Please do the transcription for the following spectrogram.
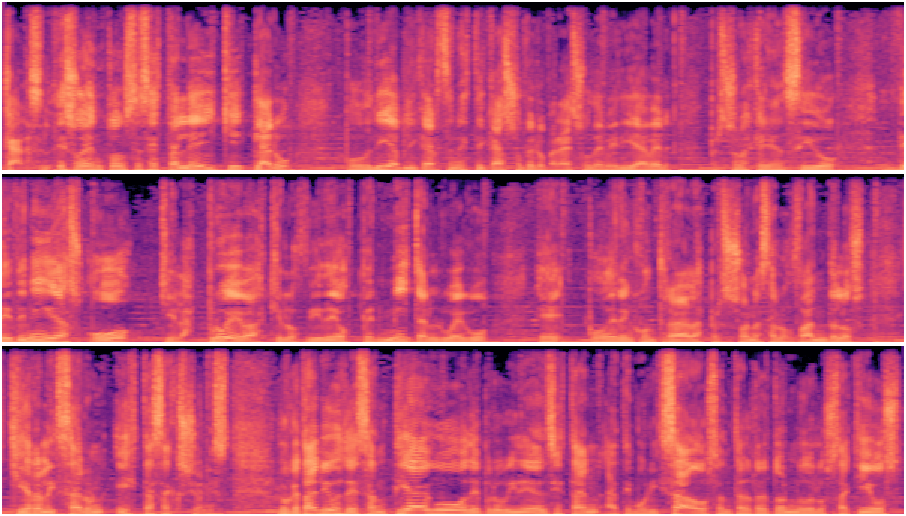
cárcel. Eso es entonces esta ley que, claro, podría aplicarse en este caso, pero para eso debería haber personas que hayan sido detenidas o que las pruebas, que los videos permitan luego eh, poder encontrar a las personas, a los vándalos que realizaron estas acciones. Locatarios de Santiago, de Providencia, están atemorizados ante el retorno de los saqueos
